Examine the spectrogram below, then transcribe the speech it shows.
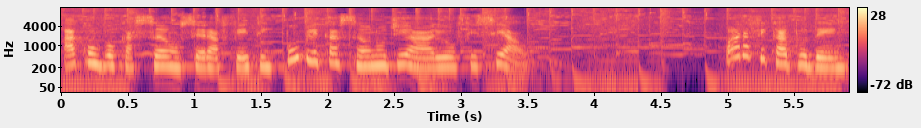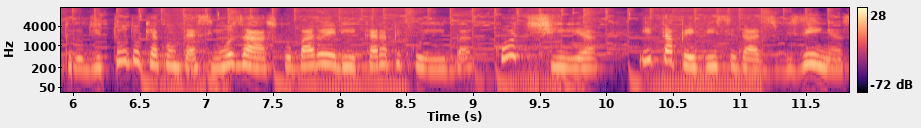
A convocação será feita em publicação no Diário Oficial. Para ficar por dentro de tudo o que acontece em Osasco, Barueri, Carapicuíba, Cotia e Itapevi, cidades vizinhas,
